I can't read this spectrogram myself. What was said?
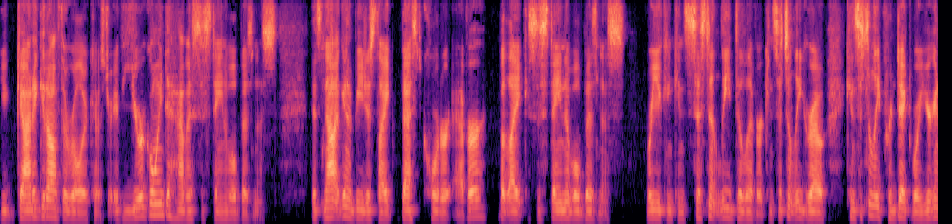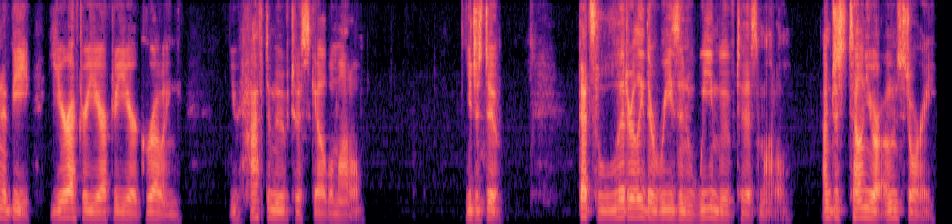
You got to get off the roller coaster. If you're going to have a sustainable business, it's not going to be just like best quarter ever, but like sustainable business where you can consistently deliver, consistently grow, consistently predict where you're going to be year after year after year growing. You have to move to a scalable model. You just do. That's literally the reason we moved to this model. I'm just telling you our own story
